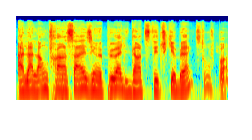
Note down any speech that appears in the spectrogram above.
à la langue française et un peu à l'identité du Québec, tu trouves pas?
